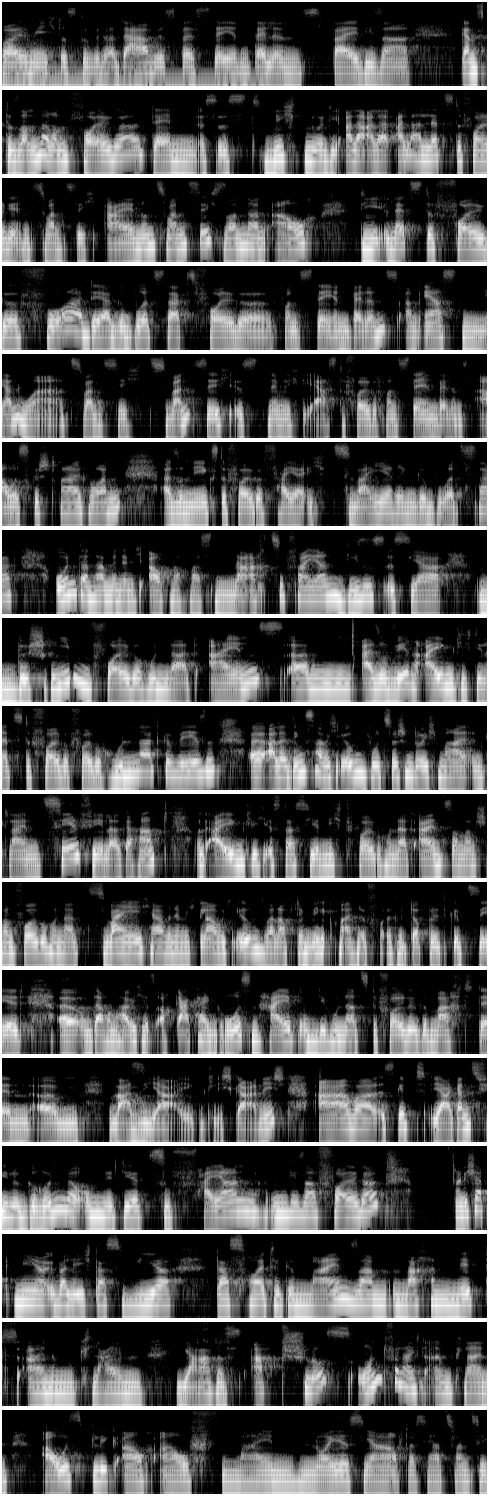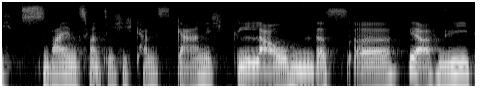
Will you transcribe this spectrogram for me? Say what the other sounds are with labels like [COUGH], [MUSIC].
Ich freue mich, dass du wieder da bist bei Stay in Balance, bei dieser ganz besonderen Folge, denn es ist nicht nur die aller, aller, allerletzte Folge in 2021, sondern auch die letzte Folge vor der Geburtstagsfolge von Stay in Balance am 1. Januar 2020 ist nämlich die erste Folge von Stay in Balance ausgestrahlt worden. Also nächste Folge feiere ich zweijährigen Geburtstag und dann haben wir nämlich auch noch was nachzufeiern. Dieses ist ja beschrieben Folge 101. Ähm, also wäre eigentlich die letzte Folge Folge 100 gewesen. Äh, allerdings habe ich irgendwo zwischendurch mal einen kleinen Zählfehler gehabt und eigentlich ist das hier nicht Folge 101, sondern schon Folge 102. Ich habe nämlich, glaube ich, irgendwann auf dem Weg mal eine Folge doppelt gezählt äh, und darum habe ich jetzt auch gar keinen großen Hype um die hundertste Folge gemacht, denn ähm, war sie ja eigentlich gar nicht. Aber es gibt ja ganz viele Gründe, um mit dir zu feiern in dieser Folge. Und ich habe mir überlegt, dass wir das heute gemeinsam machen mit einem kleinen Jahresabschluss und vielleicht einem kleinen Ausblick auch auf mein neues Jahr, auf das Jahr 2022. Ich kann es gar nicht glauben, dass, äh, ja, wie,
